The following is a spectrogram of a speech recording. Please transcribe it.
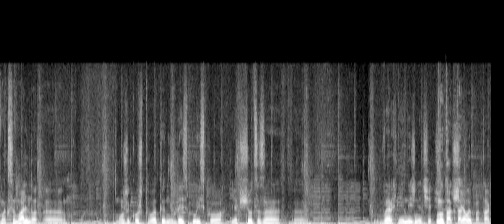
Максимально е, може коштувати ну, десь близько, якщо це за е, верхня і нижня Ну, так, так. щелепа, так.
